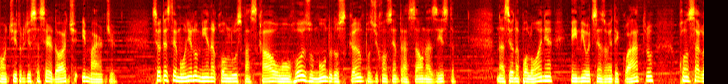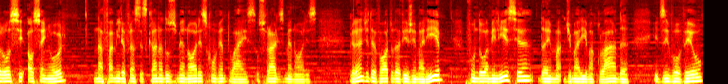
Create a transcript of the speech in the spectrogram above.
com o título de sacerdote e mártir. Seu testemunho ilumina com luz pascal o honroso mundo dos campos de concentração nazista. Nasceu na Polônia em 1894, consagrou-se ao Senhor na família franciscana dos menores conventuais, os frades menores. Grande devoto da Virgem Maria, fundou a milícia de Maria Imaculada e desenvolveu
